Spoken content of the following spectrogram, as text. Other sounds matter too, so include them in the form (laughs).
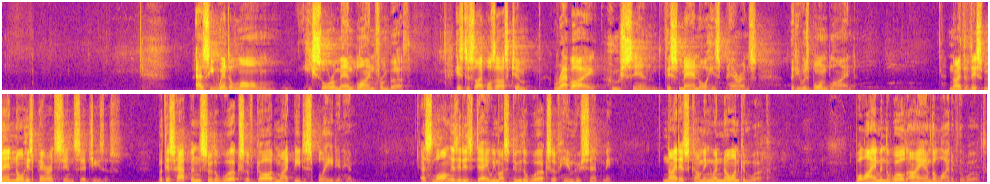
As he went along, he saw a man blind from birth. His disciples asked him, Rabbi, who sinned, this man or his parents, that he was born blind? Neither this man nor his parents sinned, said Jesus. But this happened so the works of God might be displayed in him. As long as it is day, we must do the works of him who sent me. Night is coming when no one can work. While I am in the world, I am the light of the world.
